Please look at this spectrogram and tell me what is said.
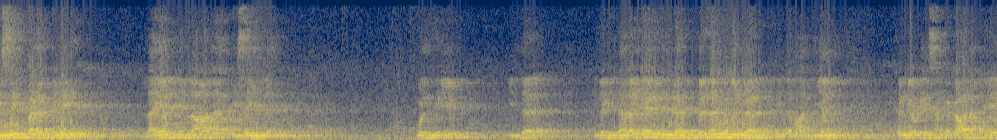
இசை பரப்பிலே லயம் இல்லாத இசை இல்லை உங்களுக்கு தெரியும் இந்த இன்றைக்கு இந்த அரங்கேறுகின்ற மிருதங்கம் என்ற இந்த வாத்தியம் எங்களுடைய சங்க காலத்திலே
